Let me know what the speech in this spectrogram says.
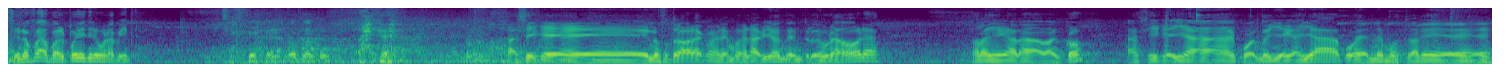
Si no fuera por el pollo tiene buena pinta. El arroz blanco. Así que nosotros ahora cogeremos el avión dentro de una hora para llegar a Bangkok. Así que ya cuando llegue allá pues le mostraré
